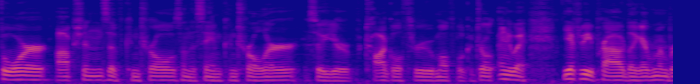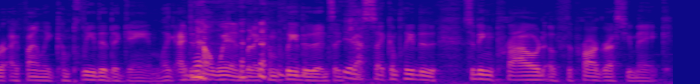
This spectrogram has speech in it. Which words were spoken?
four options of controls on the same controller. So you're toggle through multiple controls. Anyway, you have to be proud. Like, I remember I finally completed a game. Like, I did not win, but I completed it and said, yeah. yes, I completed it. So being proud of the progress you make.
